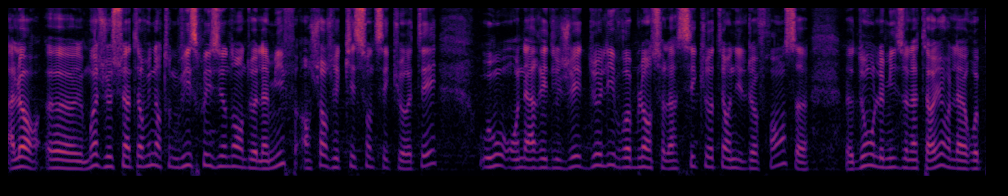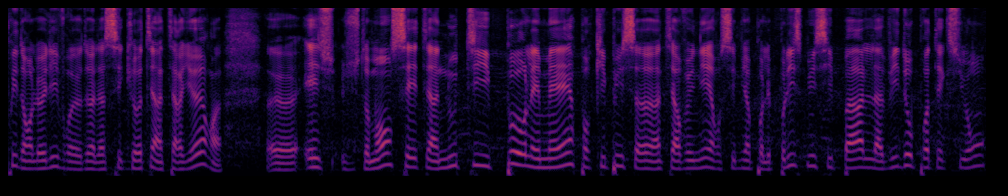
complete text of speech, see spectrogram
Alors, euh, moi, je suis intervenu en tant que vice-président de la MIF en charge des questions de sécurité, où on a rédigé deux livres blancs sur la sécurité en Ile-de-France, euh, dont le ministre de l'Intérieur l'a repris dans le livre de la sécurité intérieure. Euh, et ju- justement, c'est un outil pour les maires, pour qu'ils puissent intervenir aussi bien pour les polices municipales, la vidéoprotection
